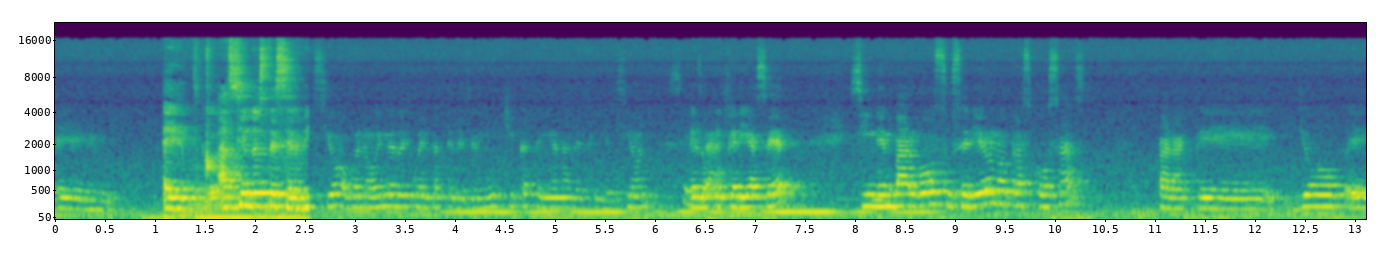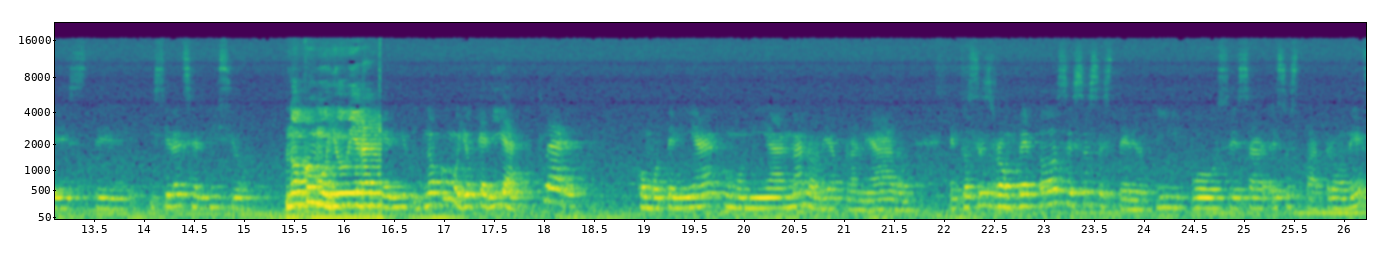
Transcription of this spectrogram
Eh, eh, haciendo este servicio, bueno, hoy me doy cuenta que desde muy chica tenía la definición de lo que quería hacer. Sin embargo, sucedieron otras cosas para que yo este, hiciera el servicio. No como yo hubiera querido, no como yo quería. Claro. Como tenía, como mi alma lo había planeado. Entonces romper todos esos estereotipos, esos patrones,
